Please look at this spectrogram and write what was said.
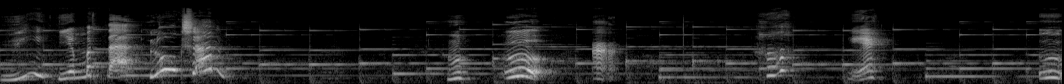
เฮ้ยอย่ามาแตะลูกฉันฮะเอออะฮะเอ๊ะเออ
